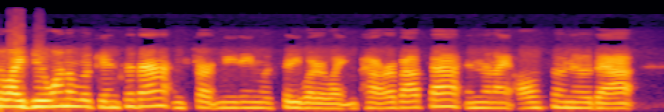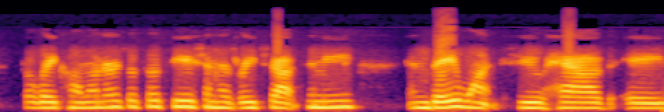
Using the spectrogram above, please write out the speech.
So I do want to look into that and start meeting with City Water, Light, and Power about that. And then I also know that the Lake Homeowners Association has reached out to me and they want to have a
